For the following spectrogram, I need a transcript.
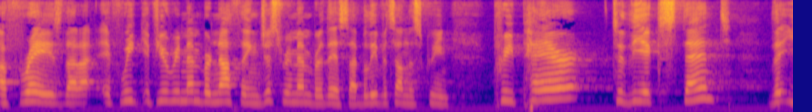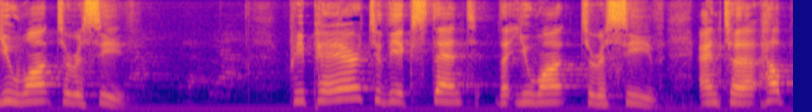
a phrase that I, if, we, if you remember nothing, just remember this. I believe it's on the screen. Prepare to the extent that you want to receive. Prepare to the extent that you want to receive. And to help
